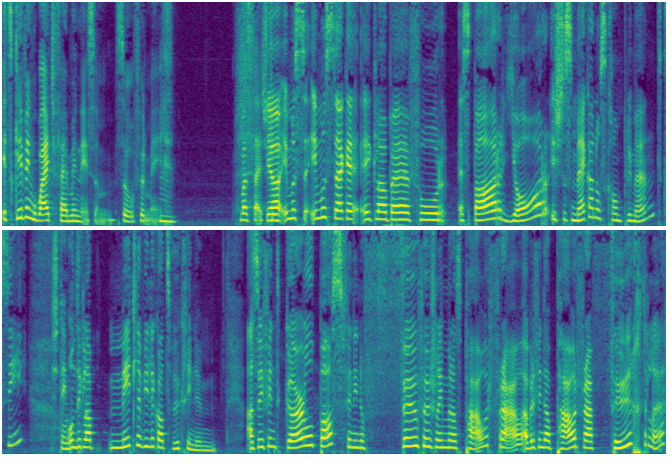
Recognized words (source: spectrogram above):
it's giving white feminism, so für mich. Was sagst Ja, du? ich muss, ich muss sagen, ich glaube, vor ein paar Jahren ist das mega noch ein Kompliment gewesen. Stimmt. Und ich glaube, mittlerweile geht es wirklich nicht mehr. Also ich finde Girlboss finde ich noch viel, viel schlimmer als Powerfrau. Aber ich finde auch Powerfrau fürchterlich.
